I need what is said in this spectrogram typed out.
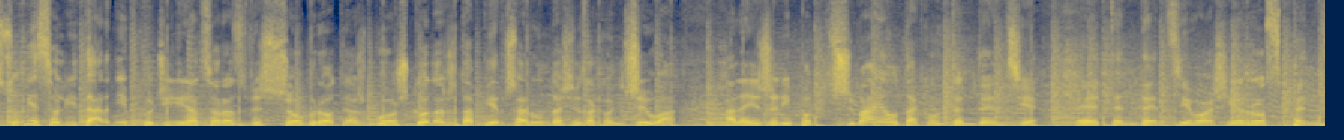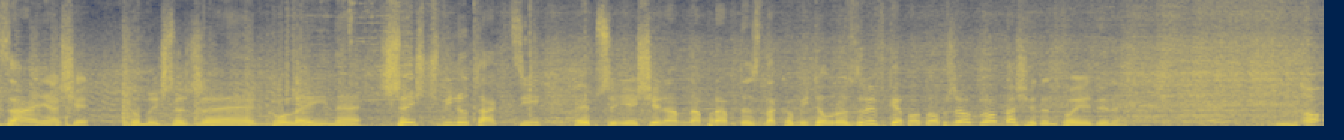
w sumie solidarnie wchodzili na coraz wyższe obroty. Aż było szkoda, że ta pierwsza runda się zakończyła, ale jeżeli podtrzymają taką tendencję, e, tendencję właśnie rozpędzania się, to myślę, że kolejne 6 minut akcji e, przyniesie nam naprawdę znakomitą rozrywkę, bo dobrze ogląda się ten pojedynek. No,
